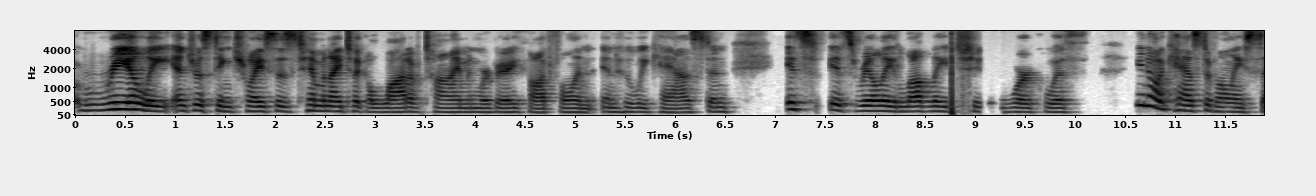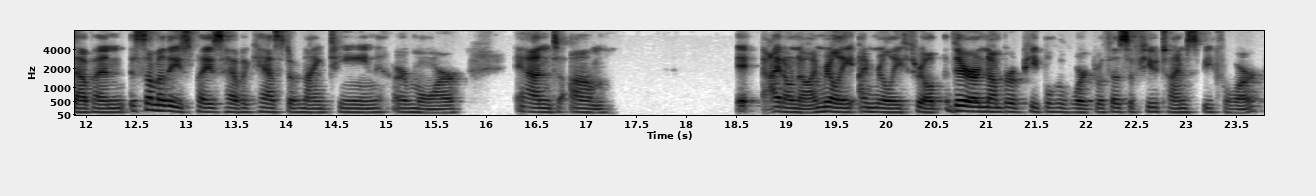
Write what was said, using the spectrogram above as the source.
really interesting choices. Tim and I took a lot of time and we're very thoughtful in in who we cast and it's it's really lovely to work with you know a cast of only seven some of these plays have a cast of 19 or more and um it, i don't know i'm really i'm really thrilled there are a number of people who've worked with us a few times before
